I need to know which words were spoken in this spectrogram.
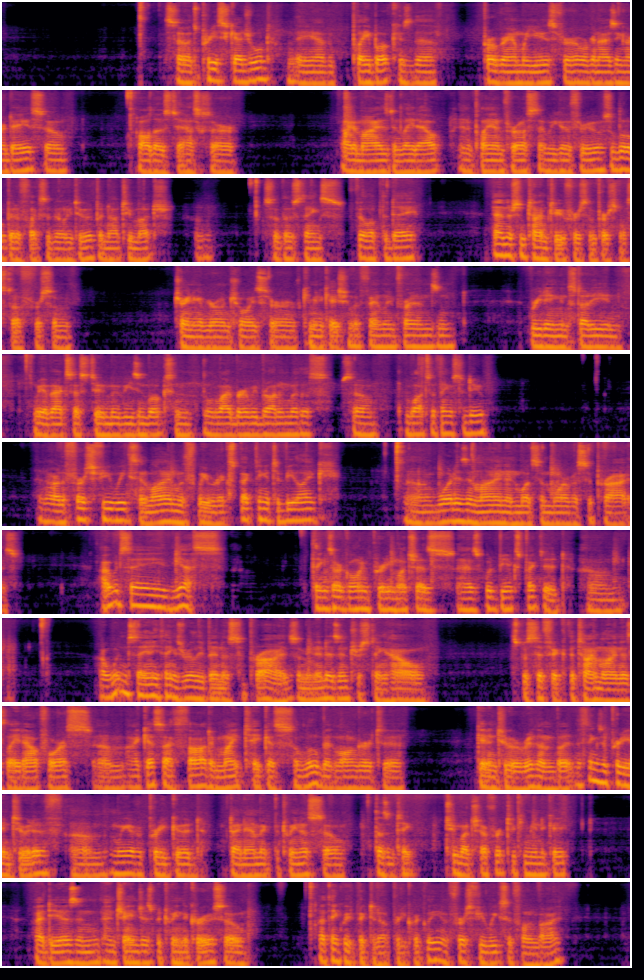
So it's pretty scheduled. They have a playbook is the program we use for organizing our days. So all those tasks are itemized and laid out in a plan for us that we go through. There's a little bit of flexibility to it, but not too much. So those things fill up the day. And there's some time too for some personal stuff, for some training of your own choice or communication with family and friends and reading and study. And we have access to movies and books and the library we brought in with us. So lots of things to do. And are the first few weeks in line with we were expecting it to be like? Uh, what is in line and what's a more of a surprise? I would say yes. Things are going pretty much as as would be expected. Um, I wouldn't say anything's really been a surprise. I mean, it is interesting how specific the timeline is laid out for us. Um, I guess I thought it might take us a little bit longer to get into a rhythm, but the things are pretty intuitive. Um, we have a pretty good dynamic between us, so it doesn't take too much effort to communicate ideas and, and changes between the crew. So I think we've picked it up pretty quickly. The first few weeks have flown by.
